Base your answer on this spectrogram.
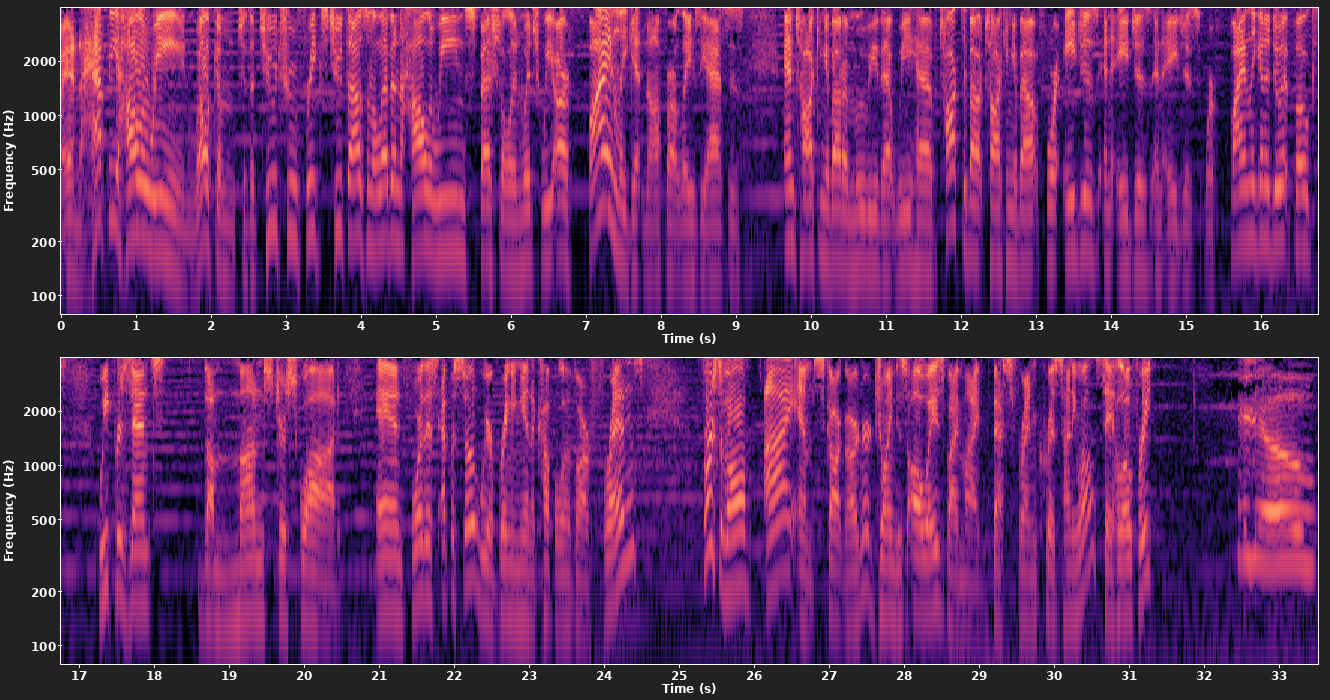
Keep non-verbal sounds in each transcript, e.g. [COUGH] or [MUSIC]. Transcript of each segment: And happy Halloween! Welcome to the Two True Freaks 2011 Halloween special, in which we are finally getting off our lazy asses and talking about a movie that we have talked about talking about for ages and ages and ages. We're finally going to do it, folks. We present the Monster Squad. And for this episode, we're bringing in a couple of our friends. First of all, I am Scott Gardner, joined as always by my best friend Chris Honeywell. Say hello, freak. Hello.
